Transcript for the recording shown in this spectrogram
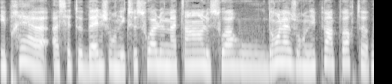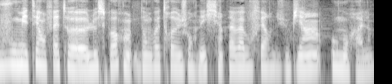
et prêt à, à cette belle journée, que ce soit le matin, le soir ou dans la journée, peu importe où vous mettez en fait euh, le sport dans votre journée. Ça va vous faire du bien au moral.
